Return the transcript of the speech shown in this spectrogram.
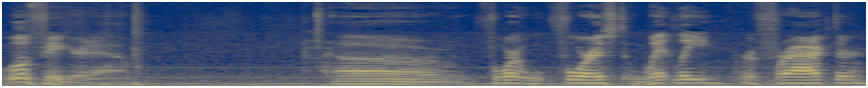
We'll figure it out. Uh, For, Forrest Whitley refractor.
